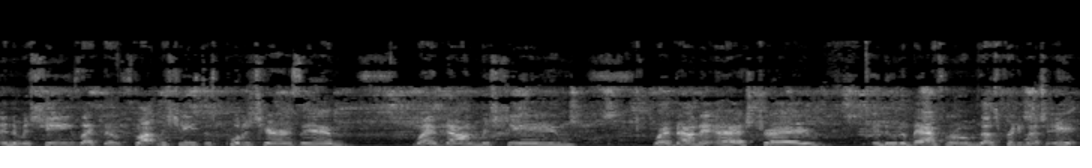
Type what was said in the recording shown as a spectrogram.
in the machines, like the slot machines, just pull the chairs in, wipe down the machine, wipe down the ashtray, and do the bathrooms. That's pretty much it.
